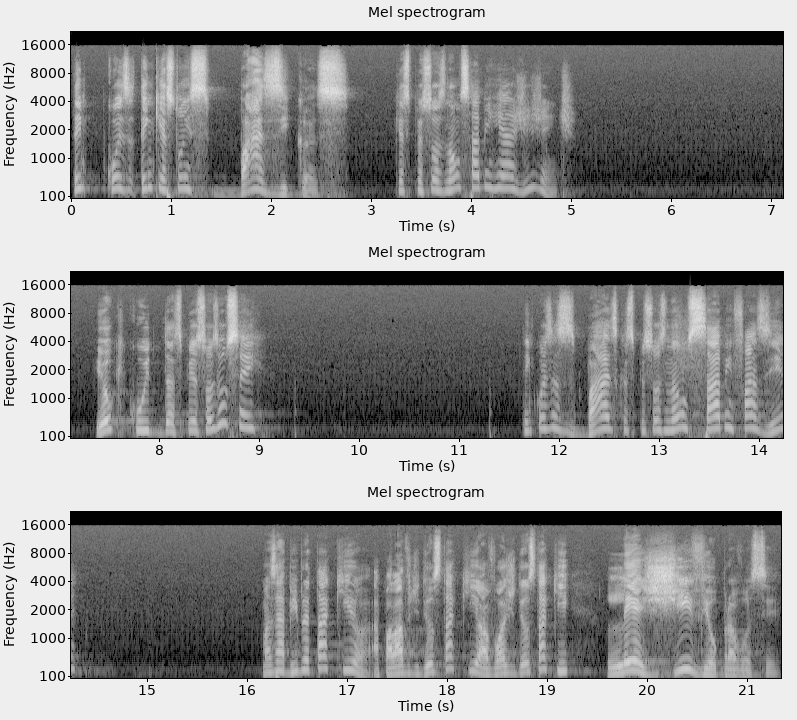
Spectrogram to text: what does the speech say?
Tem, coisa, tem questões básicas que as pessoas não sabem reagir, gente. Eu que cuido das pessoas, eu sei. Tem coisas básicas que as pessoas não sabem fazer. Mas a Bíblia está aqui, ó. a palavra de Deus está aqui, ó. a voz de Deus está aqui, legível para você.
